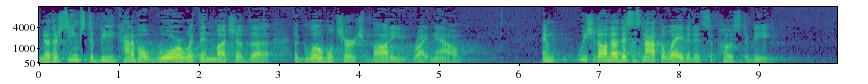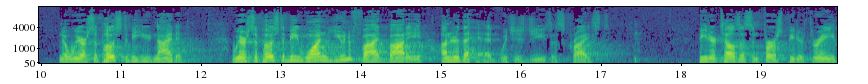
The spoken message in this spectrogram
You know, there seems to be kind of a war within much of the, the global church body right now. And we should all know this is not the way that it's supposed to be. You know, we are supposed to be united. We are supposed to be one unified body under the head, which is Jesus Christ. Peter tells us in 1 Peter 3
